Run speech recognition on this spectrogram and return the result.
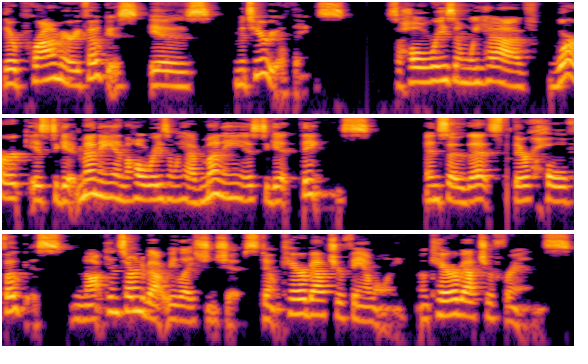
Their primary focus is material things. So the whole reason we have work is to get money and the whole reason we have money is to get things. And so that's their whole focus. Not concerned about relationships. Don't care about your family. Don't care about your friends.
